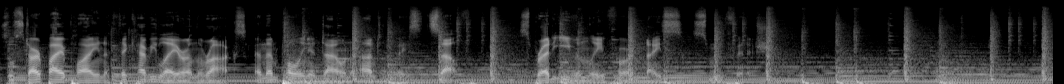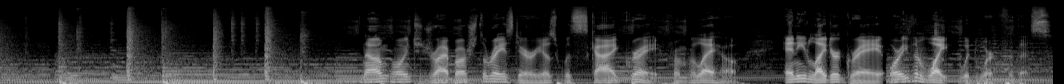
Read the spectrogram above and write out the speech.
So start by applying a thick heavy layer on the rocks and then pulling it down onto the base itself. Spread evenly for a nice, smooth finish. Now I'm going to dry brush the raised areas with Sky Gray from Vallejo. Any lighter gray or even white would work for this.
